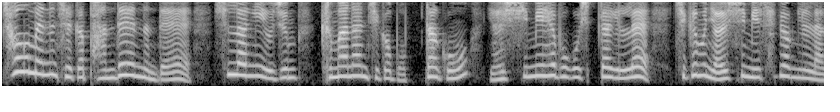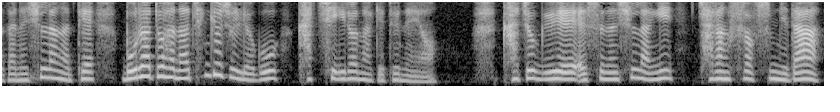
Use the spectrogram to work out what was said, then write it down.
처음에는 제가 반대했는데 신랑이 요즘 그만한 직업 없다고 열심히 해보고 싶다길래 지금은 열심히 새벽일 나가는 신랑한테 뭐라도 하나 챙겨주려고 같이 일어나게 되네요. 가족 위해 애쓰는 신랑이 자랑스럽습니다.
